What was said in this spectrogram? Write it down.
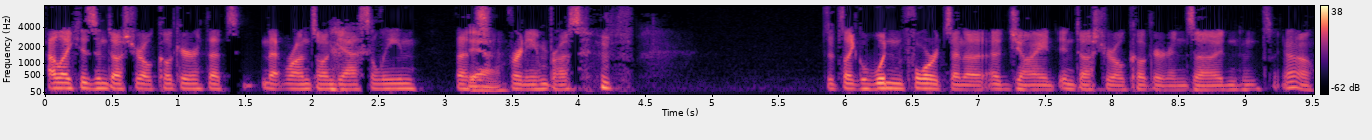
I like his industrial cooker. That's that runs on gasoline. That's Yeah. pretty impressive. it's like wooden forts and a, a giant industrial cooker inside. And It's like, oh,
